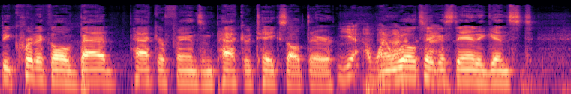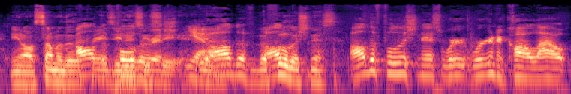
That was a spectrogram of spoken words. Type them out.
be critical of bad Packer fans and Packer takes out there. Yeah, and we'll take a stand against you know some of the All the craziness you see. Yeah, all the- the all the- foolishness. all the foolishness we're we're gonna call out.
